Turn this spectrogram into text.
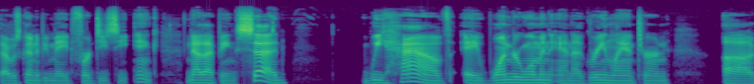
that was going to be made for DC Ink. Now that being said, we have a Wonder Woman and a Green Lantern uh,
